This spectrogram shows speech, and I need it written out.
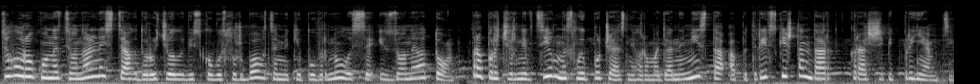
Цього року національний стяг доручили військовослужбовцям, які повернулися із зони АТО. Прапор Чернівців несли почесні громадяни міста, а Петрівський штандарт кращі підприємці.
